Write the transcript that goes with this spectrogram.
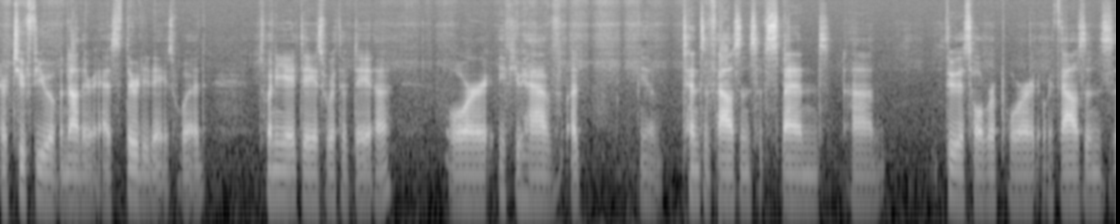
or too few of another, as 30 days would. 28 days worth of data, or if you have a, you know, tens of thousands of spend um, through this whole report, or thousands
